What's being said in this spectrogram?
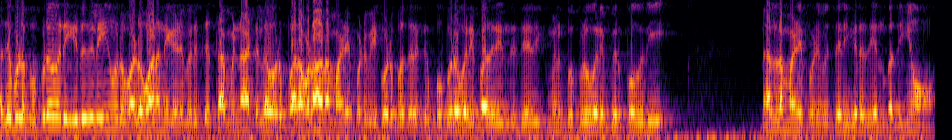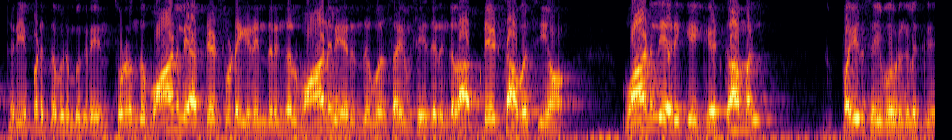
அதேபோல் பிப்ரவரி இறுதியிலையும் ஒரு வலுவான நிகழ்வு இருக்குது தமிழ்நாட்டில் ஒரு பரவலான மழைப்பொழிவை கொடுப்பதற்கு பிப்ரவரி பதினைந்து தேதிக்கு மேல் பிப்ரவரி பிற்பகுதி நல்ல மழைப்பொழிவு தெரிகிறது என்பதையும் தெரியப்படுத்த விரும்புகிறேன். தொடர்ந்து வானிலை அப்டேட்ஸோட இணைந்திருங்கள். வானிலை இருந்து விவசாயம் செய்திடுங்கள். அப்டேட்ஸ் அவசியம். வானிலை அறிக்கையை கேட்காமல் பயிர் செய்பவர்களுக்கு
